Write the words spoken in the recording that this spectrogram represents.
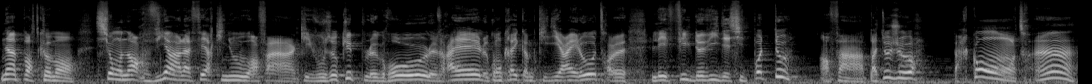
n'importe comment. Si on en revient à l'affaire qui nous... Enfin, qui vous occupe, le gros, le vrai, le concret, comme qui dirait l'autre, euh, les fils de vie décident pas de tout. Enfin, pas toujours. Par contre, hein,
